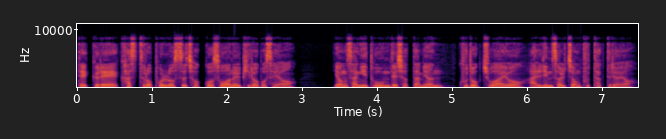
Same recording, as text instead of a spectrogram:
댓글에 카스트로폴로스 적고 소원을 빌어보세요. 영상이 도움되셨다면 구독, 좋아요, 알림 설정 부탁드려요.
